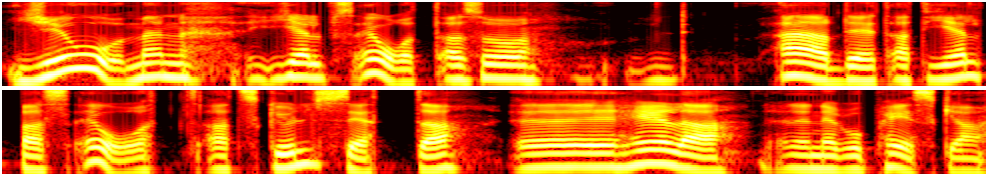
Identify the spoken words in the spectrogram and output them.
Jo, men hjälps åt, alltså är det att hjälpas åt att skuldsätta eh, hela den europeiska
